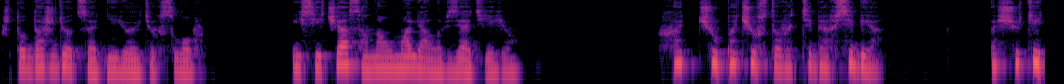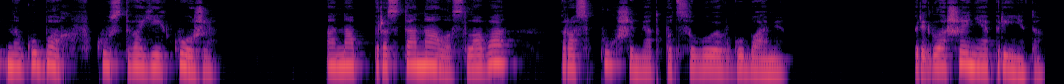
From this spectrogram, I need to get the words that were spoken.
что дождется от нее этих слов и сейчас она умоляла взять ее. «Хочу почувствовать тебя в себе, ощутить на губах вкус твоей кожи». Она простонала слова, распухшими от поцелуев губами. Приглашение принято.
